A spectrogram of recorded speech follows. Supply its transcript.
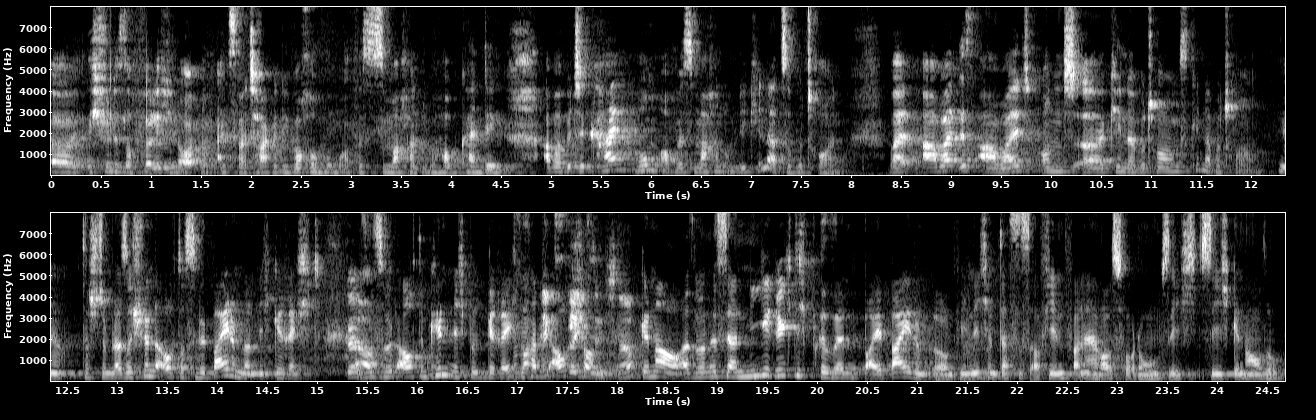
Äh, ich finde es auch völlig in Ordnung, ein, zwei Tage die Woche Homeoffice zu machen, überhaupt kein Ding. Aber bitte kein Homeoffice machen, um die Kinder zu betreuen. Weil Arbeit ist Arbeit und äh, Kinderbetreuung ist Kinderbetreuung. Ja, das stimmt. Also ich finde auch, das wird beidem dann nicht gerecht. Genau. Also es wird auch dem Kind nicht gerecht. Man das habe ich auch richtig, schon. Ne? Genau. Also man ist ja nie richtig präsent bei beidem irgendwie nicht. Und das ist auf jeden Fall eine Herausforderung, sehe ich, sehe ich genauso.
